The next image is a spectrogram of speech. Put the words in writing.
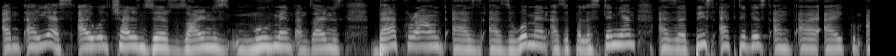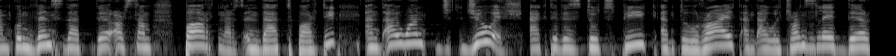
And uh, yes, I will challenge their Zionist movement and Zionist background as, as a woman, as a Palestinian, as a peace activist. And I, I, am convinced that there are some partners in that party. And I want Jewish activists to speak and to write, and I will translate their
